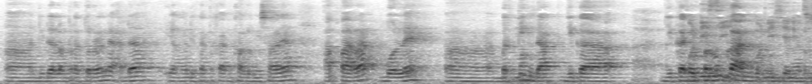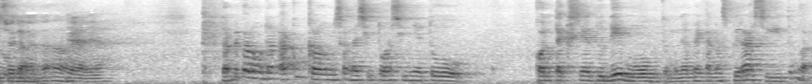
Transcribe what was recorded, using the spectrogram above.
uh, di dalam peraturannya ada yang dikatakan kalau misalnya aparat boleh uh, bertindak jika jika Kondisi, diperlukan gitu, kondisi yang sesuai diperlukan. dengan- uh. Ya, ya. Tapi kalau menurut aku kalau misalnya situasinya itu konteksnya itu demo gitu menyampaikan aspirasi itu nggak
